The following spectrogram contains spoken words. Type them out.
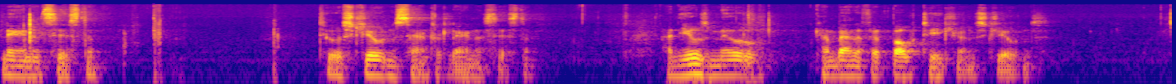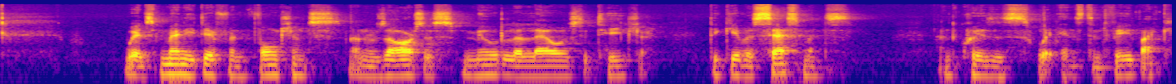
learning system to a student-centered learning system. And use Moodle can benefit both teacher and students. With many different functions and resources, Moodle allows the teacher to give assessments and quizzes with instant feedback,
